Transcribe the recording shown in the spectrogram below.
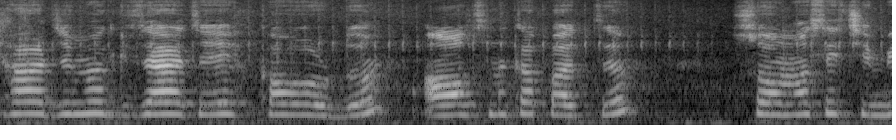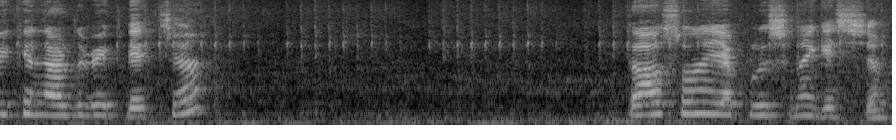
İç harcımı güzelce kavurdum. Altını kapattım. Soğuması için bir kenarda bekleteceğim. Daha sonra yapılışına geçeceğim.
